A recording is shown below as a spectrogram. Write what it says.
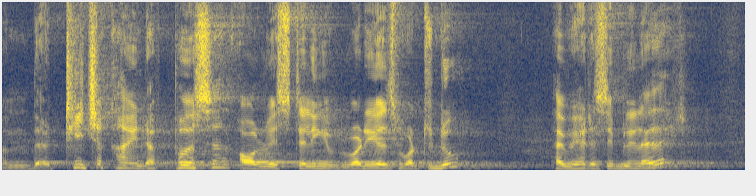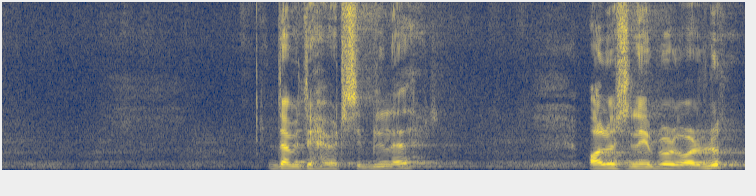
um, the teacher kind of person, always telling everybody else what to do. Have you had a sibling like that? Damit, you have a sibling like that? Always telling everybody what to do?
